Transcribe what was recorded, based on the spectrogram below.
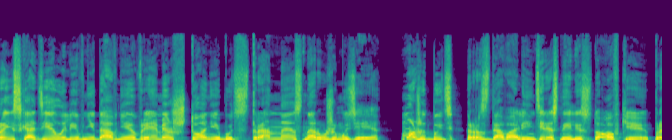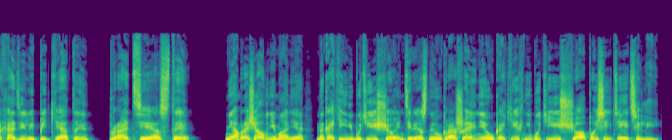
«Происходило ли в недавнее время что-нибудь странное снаружи музея? Может быть, раздавали интересные листовки, проходили пикеты, протесты? Не обращал внимания на какие-нибудь еще интересные украшения у каких-нибудь еще посетителей?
